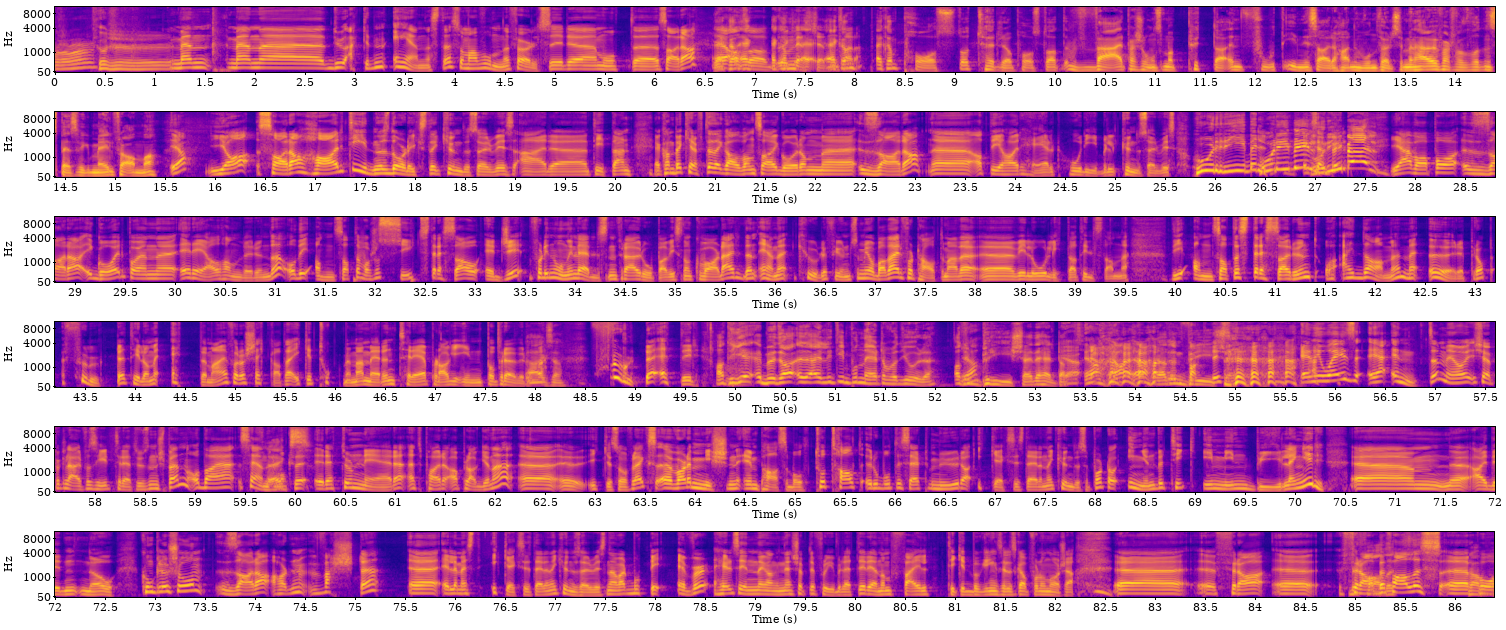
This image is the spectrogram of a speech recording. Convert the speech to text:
Men, men eh, du er ikke den eneste som har vonde følelser mot Sara. Jeg kan, jeg, altså, jeg, kan, jeg, kan, kan påstå, tørre å påstå at hver person som har putta en fot inni Sara, har en vond følelse. Men her har vi hvert fall fått en spesifikk mail fra Anna. Ja, ja, Sara har tidenes dårligste kundeservice, er uh, tittelen. Jeg kan bekrefte det Galvan sa i går om uh, Zara, uh, at de har helt horribel kundeservice. Horribel! Horribel! Horribel! Jeg var på Zara i går på en real handlerunde, og de ansatte var så sykt stressa og edgy fordi noen i ledelsen fra Europa visstnok var der. Den ene kule fyren som jobba der, fortalte meg det. Vi lo litt av tilstandene. De ansatte stressa rundt, og ei dame med ørepropp fulgte til og med etter meg for å sjekke at jeg ikke tok med meg mer enn tre plagg inn på prøverommet. Ja, fulgte etter! At ikke- du jeg er litt imponert over at du gjorde det. At du Ja. bryr seg i det hele tatt. Ja, ja, ja, Ja, den bryr seg. Anyways, jeg endte med å kjøpe klær for sikkert 3000 spenn, og da jeg senere Flex. måtte returnere et par av plaggene, eh, eh, ikke så flex, eh, var det Mission Impossible. Totalt robotisert mur av ikke-eksisterende kundesupport og ingen butikk i min by lenger. Um, I didn't know. Konklusjon, Zara har den verste eh, eller mest ikke-eksisterende kundeservicen jeg har vært borti ever, helt siden den gangen jeg kjøpte flybilletter gjennom feil ticketbookingselskap for noen år siden. Uh, fra uh, frabefales eh, på,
